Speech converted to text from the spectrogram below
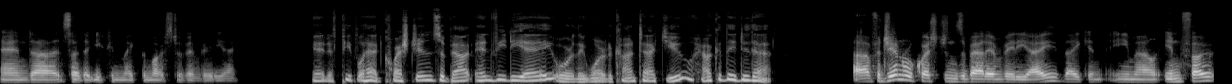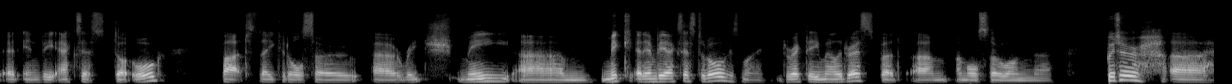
and uh, so that you can make the most of NVDA. And if people had questions about NVDA or they wanted to contact you, how could they do that? Uh, for general questions about NVDA, they can email info at nvaccess.org but they could also uh, reach me. Um, Mick at nvaccess.org is my direct email address, but um, I'm also on uh, Twitter, uh,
